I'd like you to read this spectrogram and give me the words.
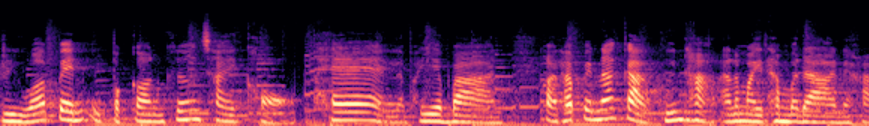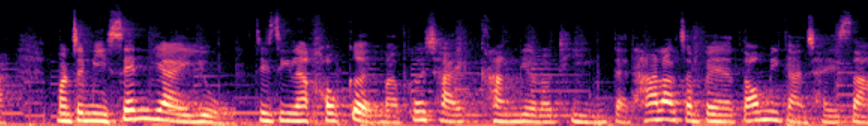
หรือว่าเป็นอุปกรณ์เครื่องใช้ของแพทย์และพยาบาลค่ะถ้าเป็นหน้ากากพื้นฐานอนามัยธรรมดาเนี่ยค่ะมันจะมีเส้นใยอยู่ จริงๆ แล้วเขาเกิดมาเพื่อใช้ครั้งเดียวแล้วทิ้ง แต่ถ้าเราจำเป็นจะต้องมีการใช้ซ้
